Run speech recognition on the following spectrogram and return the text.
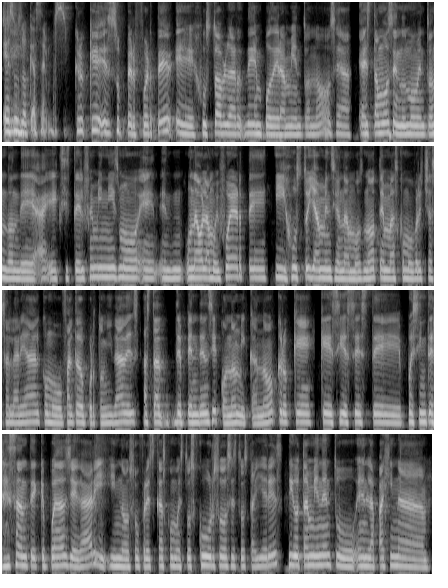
Eso Sí. es lo que hacemos. Creo que es súper fuerte eh, justo hablar de empoderamiento, ¿no? O sea, estamos en un momento en donde ah, existe el feminismo en, en una ola muy fuerte y justo ya mencionamos, ¿no? Temas como brecha salarial, como falta de oportunidades, hasta dependencia económica, ¿no? Creo que, que sí es este, pues interesante que puedas llegar y, y nos ofrezcas como estos cursos, estos talleres. Digo, también en tu, en la página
